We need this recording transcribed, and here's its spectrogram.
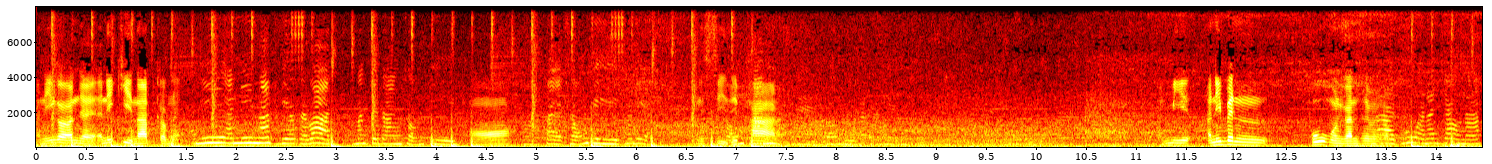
อันนี้ก็อันใหญ่อันนี้กี่นัดครับเนี่ยอันนี้อันนี้นัดเดียวแต่ว่ามันจะดังสองทีอ๋ออ่าแตกสองทีเขาเรียกอันนี้สี่สิบห้าอ่าลองดูกันมีอันนี้เป็น ผู้เหมือนกันใช่ไหมคใช่รับผู้อันนั้นเก้านัด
